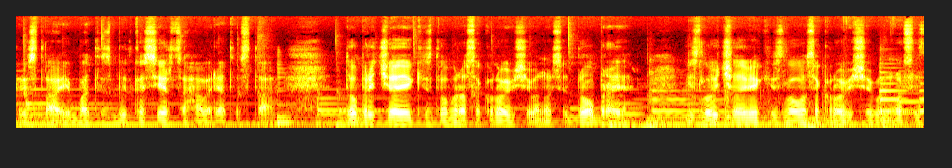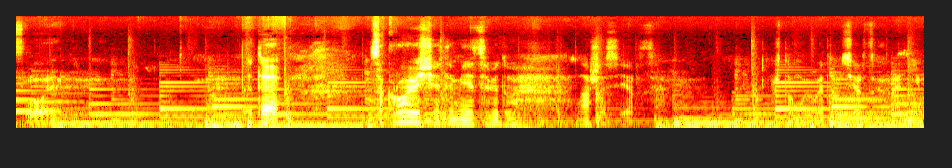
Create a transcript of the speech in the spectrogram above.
Христа, ибо от избытка сердца говорят уста. Добрый человек из доброго сокровища выносит доброе, и злой человек из злого сокровища выносит злое. Это сокровище, это имеется в виду наше сердце что мы сердце храним,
